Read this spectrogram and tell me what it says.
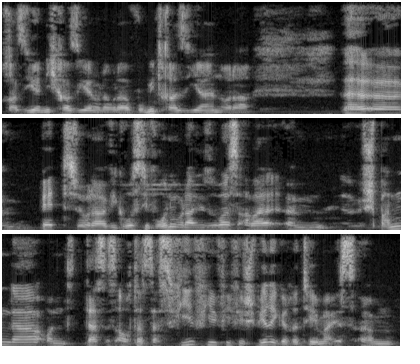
rasieren, nicht rasieren oder, oder womit rasieren oder äh, Bett oder wie groß die Wohnung oder sowas, aber ähm, spannender und das ist auch das, das viel, viel, viel, viel schwierigere Thema ist, ähm,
